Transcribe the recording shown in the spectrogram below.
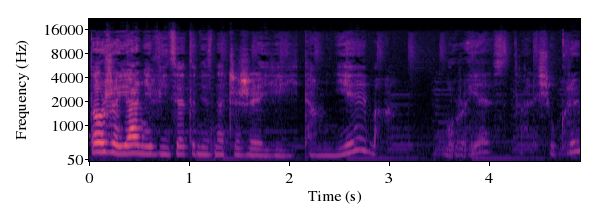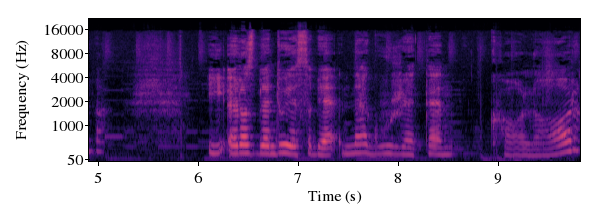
To, że ja nie widzę, to nie znaczy, że jej tam nie ma. Może jest, ale się ukrywa. I rozblenduję sobie na górze ten kolor,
